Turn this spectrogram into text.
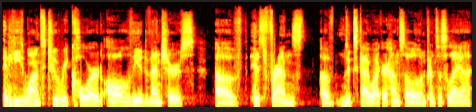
and he wants to record all the adventures of his friends of Luke Skywalker, Han Solo, and Princess Leia.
